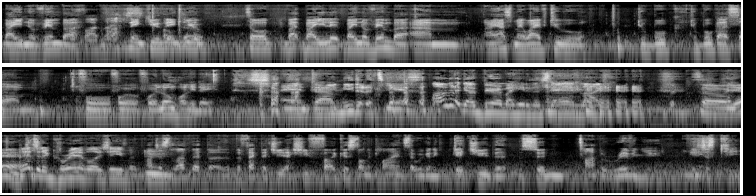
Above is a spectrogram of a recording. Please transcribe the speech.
by November, five, mate. thank you, thank Well you. So by by by November, um, I asked my wife to to book to book us um, for for for a long holiday, and um, You needed it. yes. I'm gonna go bury my head in the sand. Like So yeah, that's an incredible achievement. I just love that though. The fact that you actually focused on the clients that were going to get you the, the certain type of revenue is just key.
